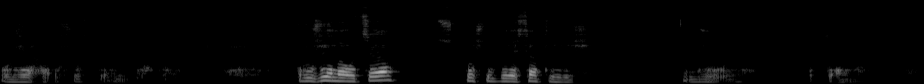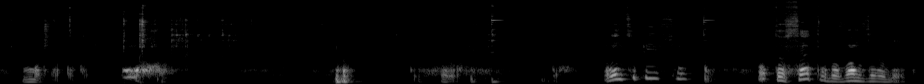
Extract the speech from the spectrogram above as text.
уже хорошо, скажем так. Пружина оця 160 і вище. Джоуль. Оця. Мощно така. Ти Да. В принципі, і все. Оце все треба вам зробити.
